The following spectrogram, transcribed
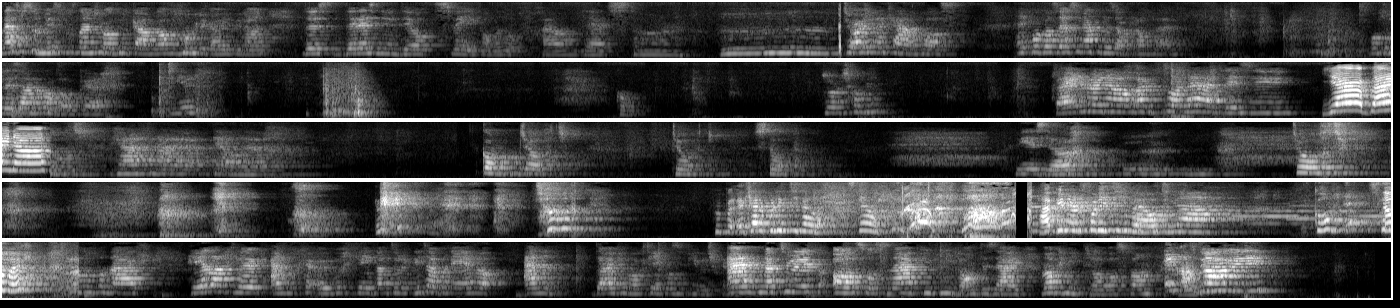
Net als een misverstandje wat de camera mogelijk uitgedaan. Dus dit is nu deel 2 van het hoofdverhaal Dead Star. George en ik gaan vast. Ik moet als eerste even de zaklampen. Want het is daar nogal donker. Hier. Kom. George, kom in. Bijna bijna uit het toilet, Lizzie. Ja, bijna. George, we gaan even naar de kelder. Kom, George. George, stop. Wie is daar? George. George. Ik ga de politie bellen. Snel. Heb je de politie gebeld? Ja. Kom, snel weg. Vandaag heel erg leuk en verge- vergeet natuurlijk niet te abonneren en geven als op YouTube kanaal. En natuurlijk alles van Snap. Je hoeft niet bang te zijn. Mag niet er alvast van. Ik was Doei.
